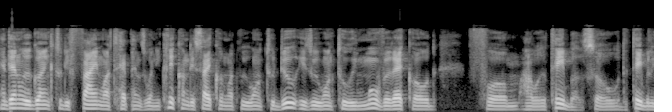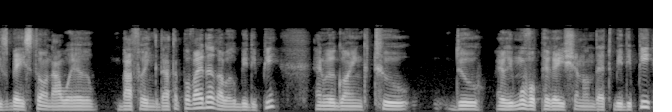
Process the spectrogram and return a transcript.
And then we're going to define what happens when you click on this icon. What we want to do is we want to remove a record from our table. So the table is based on our buffering data provider, our BDP, and we're going to do a remove operation on that BDP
